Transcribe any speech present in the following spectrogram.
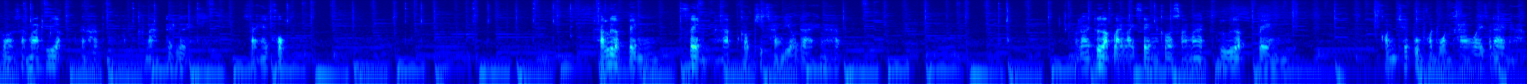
ก็สามารถเลือกนะครับ ขนาดได้เลย ใส่ให้ครบ ถ้าเลือกเป็นเส้น นะครับ ก็คลิกครั้งเดียวได้นะครับแล้วเลือกหลาย ๆ เส้นก็สามารถเลือกเป็นคอนใช้ปุ่มคอนโทรลค้างไว้ก็ได้นะครับ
